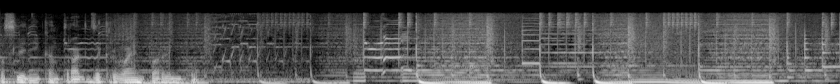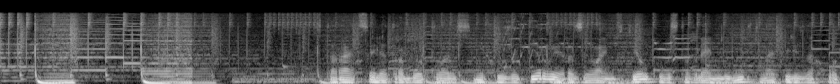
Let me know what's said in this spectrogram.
Последний контракт закрываем по рынку. Вторая цель отработалась не хуже первой. Развиваем сделку, выставляем лимитки на перезаход.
